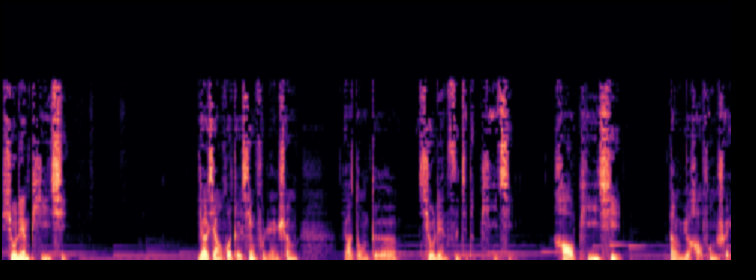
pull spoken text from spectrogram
修炼脾气，要想获得幸福人生，要懂得修炼自己的脾气。好脾气等于好风水。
